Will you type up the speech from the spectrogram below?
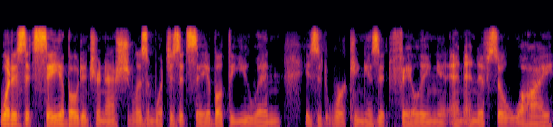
What does it say about internationalism? What does it say about the UN? Is it working? Is it failing? And, and if so, why?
